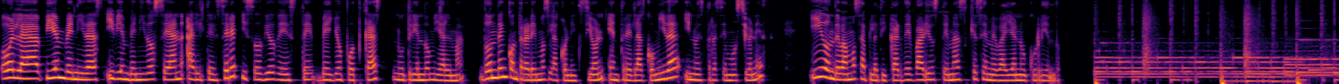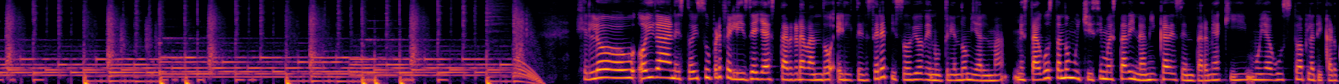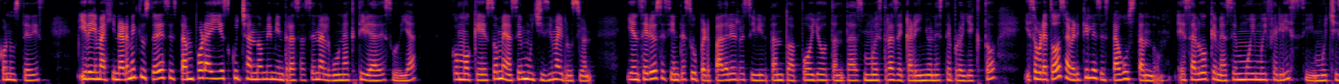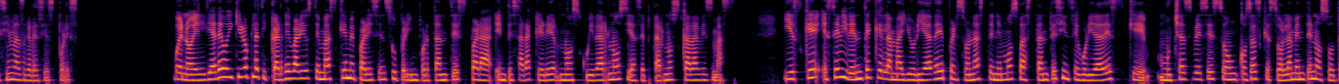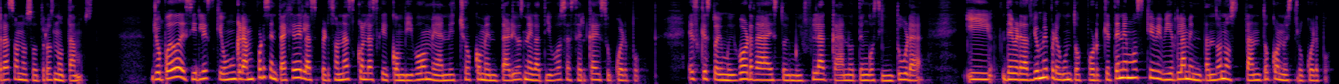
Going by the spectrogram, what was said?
Hola, bienvenidas y bienvenidos sean al tercer episodio de este bello podcast Nutriendo mi alma, donde encontraremos la conexión entre la comida y nuestras emociones y donde vamos a platicar de varios temas que se me vayan ocurriendo. Hello, oigan, estoy súper feliz de ya estar grabando el tercer episodio de Nutriendo mi alma. Me está gustando muchísimo esta dinámica de sentarme aquí muy a gusto a platicar con ustedes y de imaginarme que ustedes están por ahí escuchándome mientras hacen alguna actividad de su día. Como que eso me hace muchísima ilusión. Y en serio se siente súper padre recibir tanto apoyo, tantas muestras de cariño en este proyecto y sobre todo saber que les está gustando. Es algo que me hace muy, muy feliz y muchísimas gracias por eso. Bueno, el día de hoy quiero platicar de varios temas que me parecen súper importantes para empezar a querernos, cuidarnos y aceptarnos cada vez más. Y es que es evidente que la mayoría de personas tenemos bastantes inseguridades que muchas veces son cosas que solamente nosotras o nosotros notamos. Yo puedo decirles que un gran porcentaje de las personas con las que convivo me han hecho comentarios negativos acerca de su cuerpo. Es que estoy muy gorda, estoy muy flaca, no tengo cintura. Y de verdad yo me pregunto, ¿por qué tenemos que vivir lamentándonos tanto con nuestro cuerpo?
